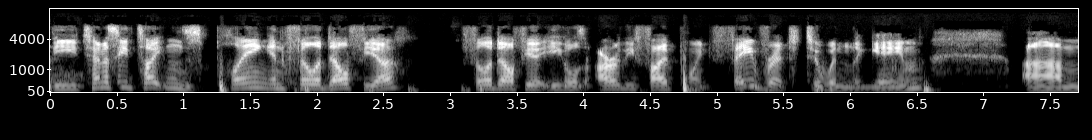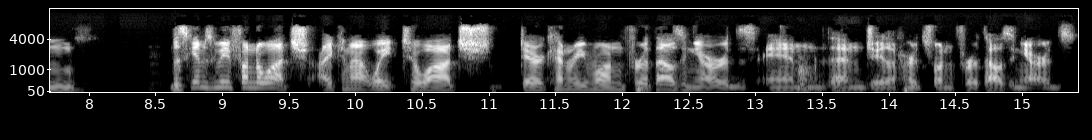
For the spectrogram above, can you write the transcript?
The Tennessee Titans playing in Philadelphia. Philadelphia Eagles are the five point favorite to win the game. Um, this game's gonna be fun to watch. I cannot wait to watch Derrick Henry run for a thousand yards and then Jalen Hurts run for a thousand yards.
